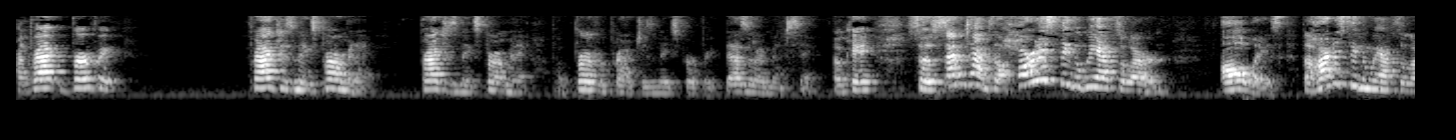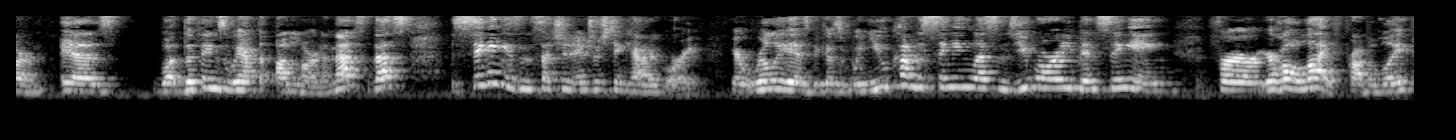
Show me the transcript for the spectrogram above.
A perfect practice makes permanent. Practice makes permanent, but perfect practice makes perfect. That's what I meant to say, okay? So sometimes the hardest thing that we have to learn, always, the hardest thing that we have to learn is what the things that we have to unlearn and that's that's singing is in such an interesting category it really is because when you come to singing lessons you've already been singing for your whole life probably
